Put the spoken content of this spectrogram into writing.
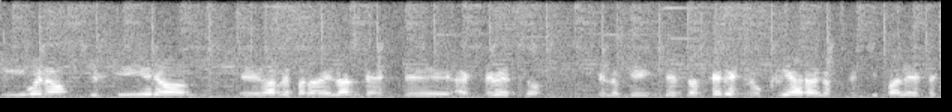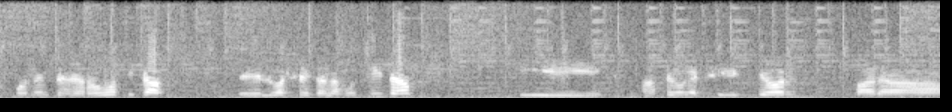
y bueno, decidieron eh, darle para adelante a este, a este evento, que lo que intenta hacer es nuclear a los principales exponentes de robótica del Valle de Calamuchita y hacer una exhibición para,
